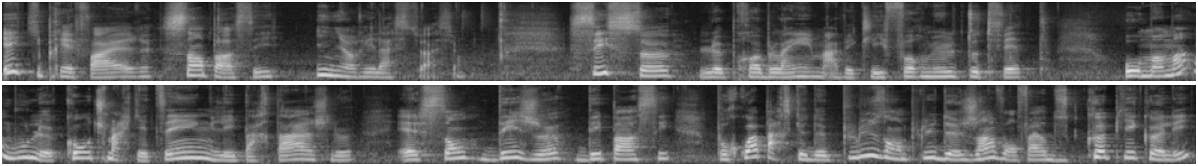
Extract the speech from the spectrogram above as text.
et qui préfère, sans passer, ignorer la situation. C'est ça le problème avec les formules toutes faites. Au moment où le coach marketing les partage, elles sont déjà dépassées. Pourquoi? Parce que de plus en plus de gens vont faire du copier-coller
